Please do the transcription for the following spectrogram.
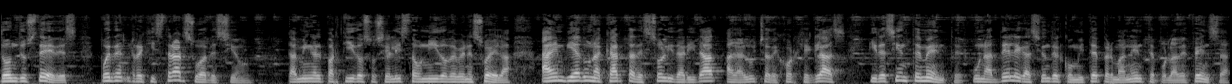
donde ustedes pueden registrar su adhesión. También el Partido Socialista Unido de Venezuela ha enviado una carta de solidaridad a la lucha de Jorge Glass y recientemente una delegación del Comité Permanente por la Defensa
